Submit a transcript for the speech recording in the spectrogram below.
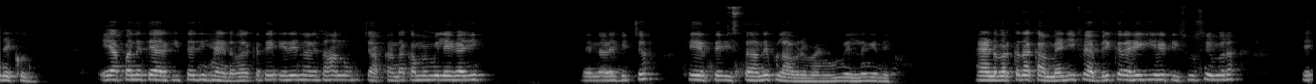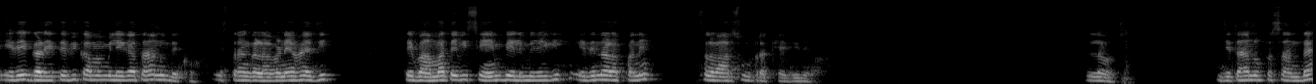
ਦੇਖੋ ਜੀ, ਇਹ ਆਪਾਂ ਨੇ ਤਿਆਰ ਕੀਤਾ ਜੀ ਹੈਂਡ ਵਰਕ ਤੇ, ਇਹਦੇ ਨਾਲੇ ਤੁਹਾਨੂੰ ਚਾਕਾਂ ਦਾ ਕੰਮ ਮਿਲੇਗਾ ਜੀ। ਤੇ ਨਾਲੇ ਵਿੱਚ ਘੇਰ ਤੇ ਇਸ ਤਰ੍ਹਾਂ ਦੇ ਫਲਾਵਰ ਮਿਲਣਗੇ ਦੇਖੋ। ਹੈਂਡ ਵਰਕ ਦਾ ਕੰਮ ਹੈ ਜੀ ਫੈਬਰਿਕ ਰਹੇਗੀ ਇਹ ਟਿਸ਼ੂ ਸਿਮਰ ਤੇ ਇਹਦੇ ਗਲੇ ਤੇ ਵੀ ਕੰਮ ਮਿਲੇਗਾ ਤੁਹਾਨੂੰ ਦੇਖੋ। ਇਸ ਤਰ੍ਹਾਂ ਗਲਾ ਬਣਿਆ ਹੋਇਆ ਜੀ ਤੇ ਬਾਹਾਂ ਤੇ ਵੀ ਸੇਮ ਬਿਲ ਮਿਲੇਗੀ। ਇਹਦੇ ਨਾਲ ਆਪਾਂ ਨੇ ਸਲਵਾਰ ਸੂਟ ਰੱਖਿਆ ਜੀ ਦੇਖੋ। ਲਓ ਜੀ, ਜੇ ਤੁਹਾਨੂੰ ਪਸੰਦ ਹੈ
